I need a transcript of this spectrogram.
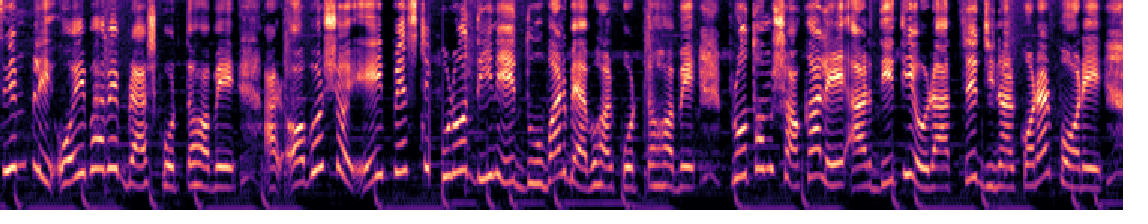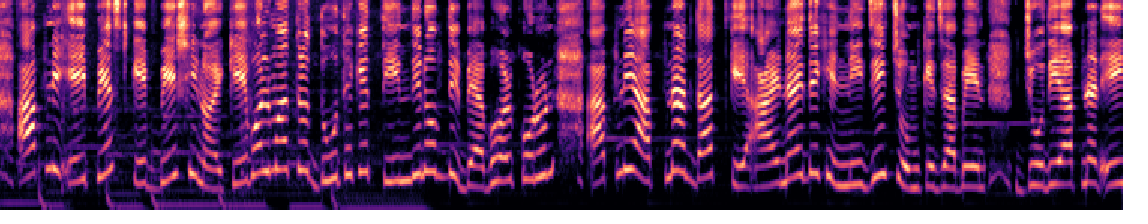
সিম্পলি ওইভাবে ব্রাশ করতে হবে। আর অবশ্যই এই পেস্টটি পুরো দিনে দুবার ব্যবহার করতে হবে। প্রথম সকালে আর দ্বিতীয় রাত্রে ডিনার করার পরে। আপনি এই পেস্টকে বেশি নয়, কেবলমাত্র দু থেকে তিন দিন অবধি ব্যবহার করুন। আপনি আপনার দাঁতকে আয়নায় দেখে নিজেই চমকে যাবেন। যদি আপনার এই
